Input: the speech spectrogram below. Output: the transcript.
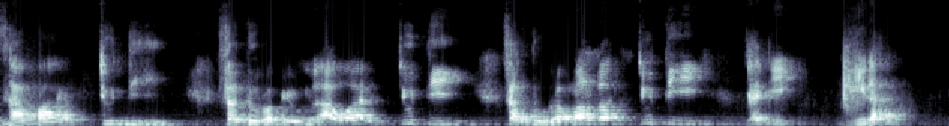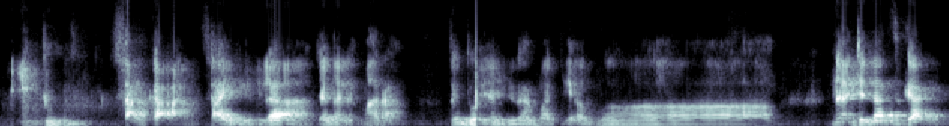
Safar cuti. Satu Rabiul Awal cuti. Satu Ramadan cuti. Jadi gila itu sangkaan saya lah. Janganlah marah. Tentu yang dirahmati Allah. Nak jelaskan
